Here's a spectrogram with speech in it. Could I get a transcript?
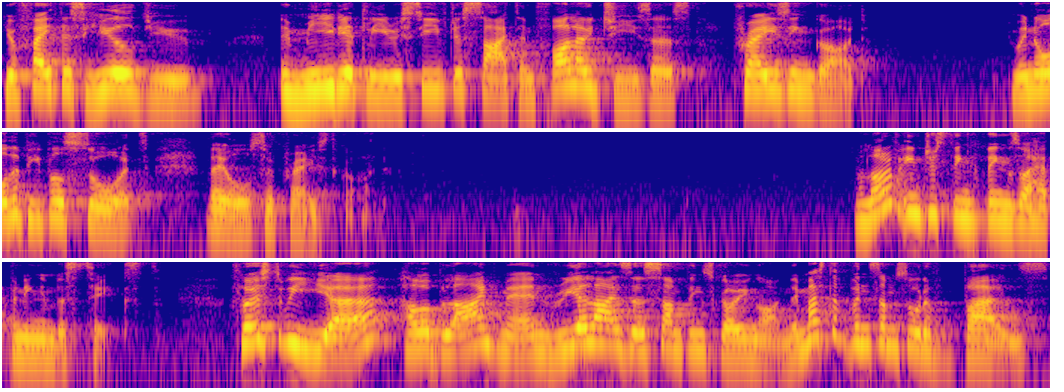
Your faith has healed you immediately received his sight and followed Jesus, praising God. When all the people saw it, they also praised God. A lot of interesting things are happening in this text. First, we hear how a blind man realizes something's going on. There must have been some sort of buzz.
